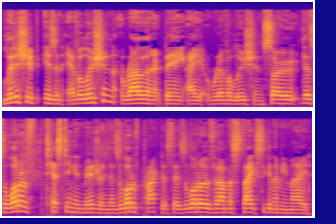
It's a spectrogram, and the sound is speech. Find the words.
Leadership is an evolution rather than it being a revolution. So, there's a lot of testing and measuring, there's a lot of practice, there's a lot of uh, mistakes that are going to be made.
